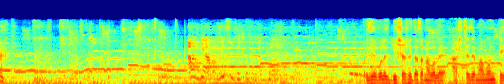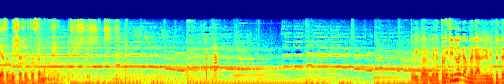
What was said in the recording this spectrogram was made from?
এই ওই যে বলে বিশ্বাস হইতেছে না বলে আসছে যে মামুন ঠিক আছে বিশ্বাস হইতেছে না। ওই তোর চিনলো কেমন? গাড়ির ভিতরে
